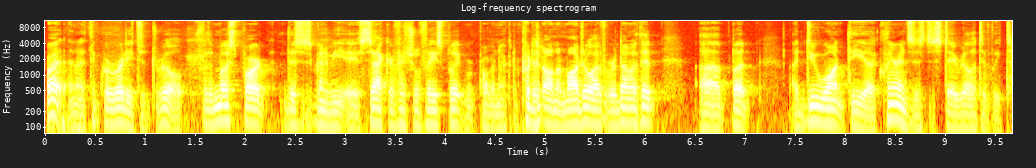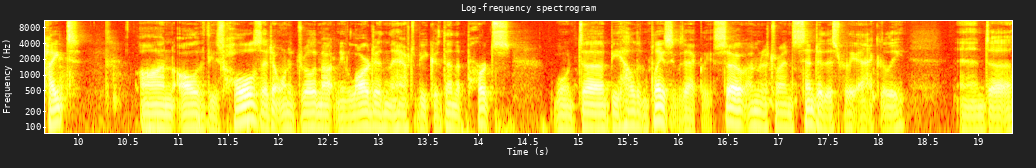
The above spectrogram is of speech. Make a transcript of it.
Right, and I think we're ready to drill. For the most part, this is going to be a sacrificial faceplate. We're probably not going to put it on a module after we're done with it, uh, but I do want the uh, clearances to stay relatively tight on all of these holes. I don't want to drill them out any larger than they have to be because then the parts won't uh, be held in place exactly. So I'm going to try and center this really accurately, and uh,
